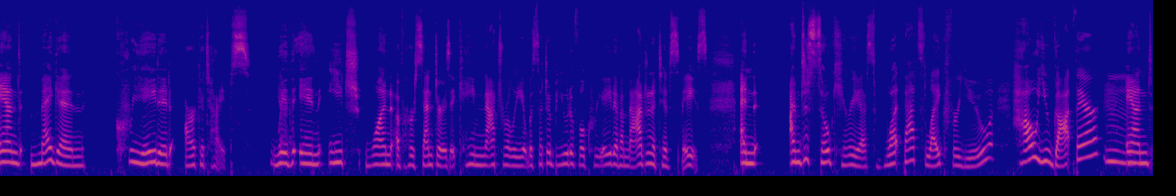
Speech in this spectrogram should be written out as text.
And Megan created archetypes within each one of her centers. It came naturally. It was such a beautiful, creative, imaginative space. And I'm just so curious what that's like for you, how you got there, mm. and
